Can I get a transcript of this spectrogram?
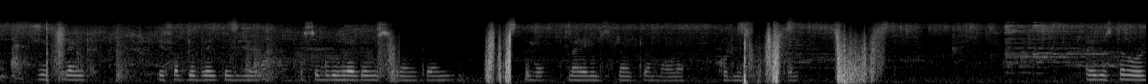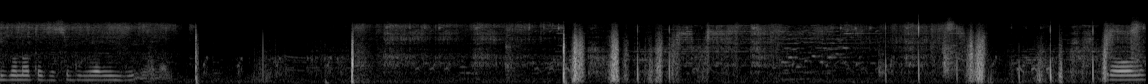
protože Frank je fakt dobrý, takže asi budu hrát jen s Frankem. Nebo nejenom s Frankem, ale hodně s Frankem. A jak dostanu Ligona, tak zase budu s Ligonem. Troll,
